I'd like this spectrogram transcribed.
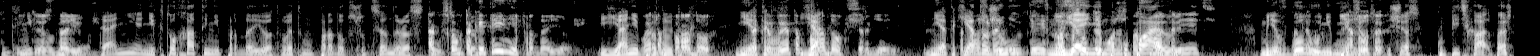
Да, Или ник- ты её сдаёшь? да не, никто хаты не продает. В этом парадокс, что цены растут. Так в том так и ты не продаешь. И я не В этом продаю. парадокс. Нет, так, и так в этом я- парадокс, Сергей. Нет, так я-то что живу, ты но я и не покупаю. посмотреть, Мне в голову Это- не не, ну придет так- сейчас купить хату. Понимаешь,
